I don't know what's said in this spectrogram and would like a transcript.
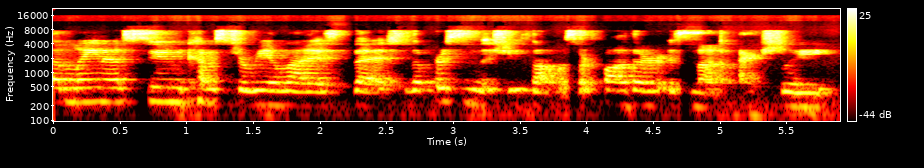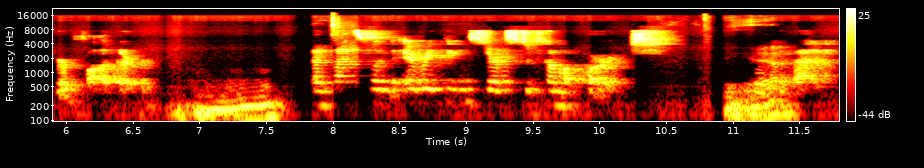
Elena soon comes to realize that the person that she thought was her father is not actually her father. And that's when everything starts to come apart. Yeah.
